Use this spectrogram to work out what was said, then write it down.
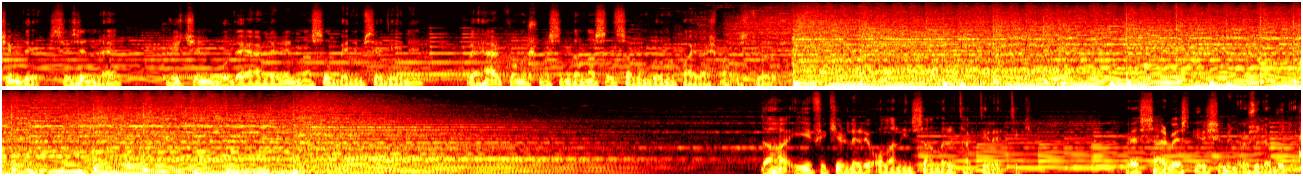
Şimdi sizinle Rich'in bu değerleri nasıl benimsediğini ve her konuşmasında nasıl savunduğunu paylaşmak istiyoruz. Daha iyi fikirleri olan insanları takdir ettik. Ve serbest girişimin özü de budur.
